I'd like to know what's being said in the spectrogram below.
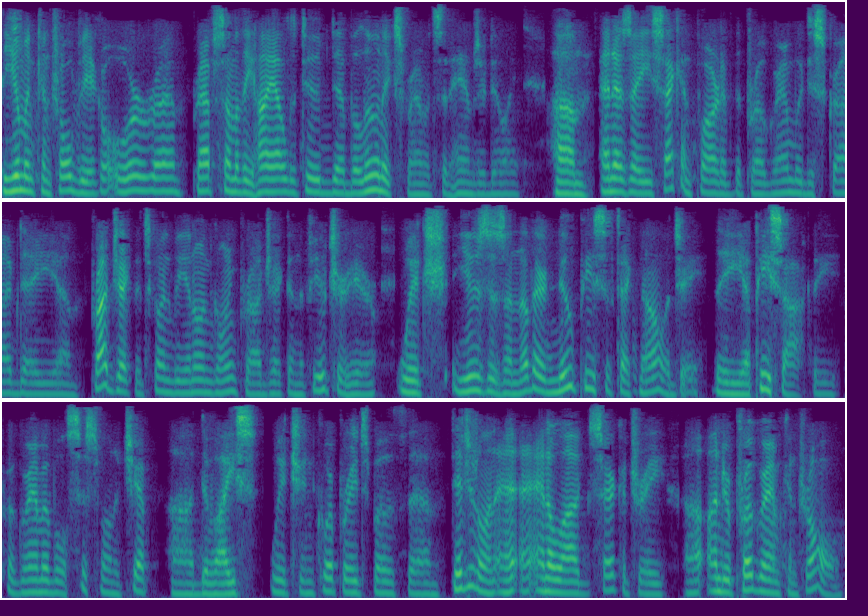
human-controlled vehicle, or perhaps some of the high-altitude balloon experiments that hams are doing. Um, and as a second part of the program, we described a um, project that's going to be an ongoing project in the future here, which uses another new piece of technology, the uh, PSOC, the Programmable System on a Chip uh, device, which incorporates both um, digital and a- analog circuitry uh, under program control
